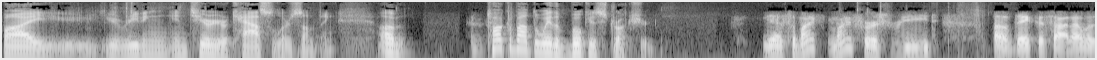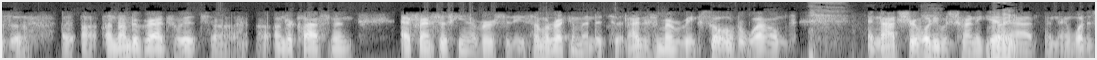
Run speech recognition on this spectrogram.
by you reading Interior Castle or something. Um, talk about the way the book is structured. Yeah, so my my first read of De Caussade, I was a, a an undergraduate, uh, underclassman at Franciscan University. Someone recommended to it, and I just remember being so overwhelmed and not sure what he was trying to get right. at and, and what his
